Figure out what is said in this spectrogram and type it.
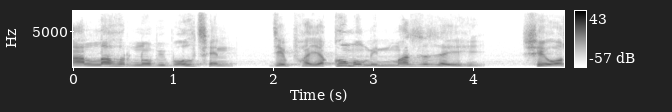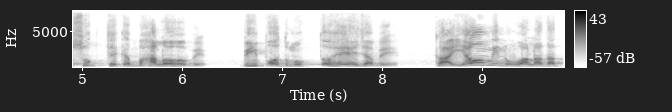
আল্লাহর নবী বলছেন যে ফায়াকুমিন মাজাহি সে অসুখ থেকে ভালো হবে, বিপদ মুক্ত হয়ে যাবে। কায়াউমিন ওয়ালাদাত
